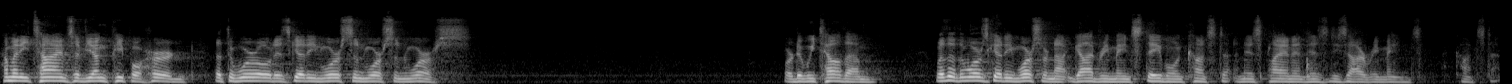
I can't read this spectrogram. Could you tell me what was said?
How many times have young people heard that the world is getting worse and worse and worse? Or do we tell them, whether the world's getting worse or not, God remains stable and constant, and His plan and His desire remains constant?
